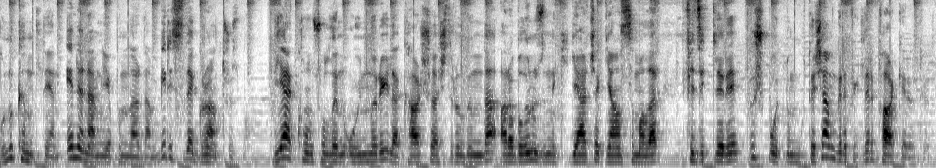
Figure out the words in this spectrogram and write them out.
Bunu kanıtlayan en önemli yapımlardan birisi de Gran Turismo. Diğer konsolların oyunlarıyla karşılaştırıldığında arabaların üzerindeki gerçek yansımalar, fizikleri, 3 boyutlu muhteşem grafikleri fark yaratıyordu.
